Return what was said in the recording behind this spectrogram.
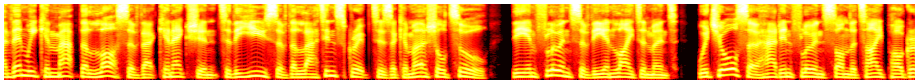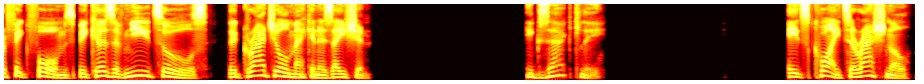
And then we can map the loss of that connection to the use of the Latin script as a commercial tool, the influence of the Enlightenment, which also had influence on the typographic forms because of new tools, the gradual mechanization. Exactly. It's quite irrational.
